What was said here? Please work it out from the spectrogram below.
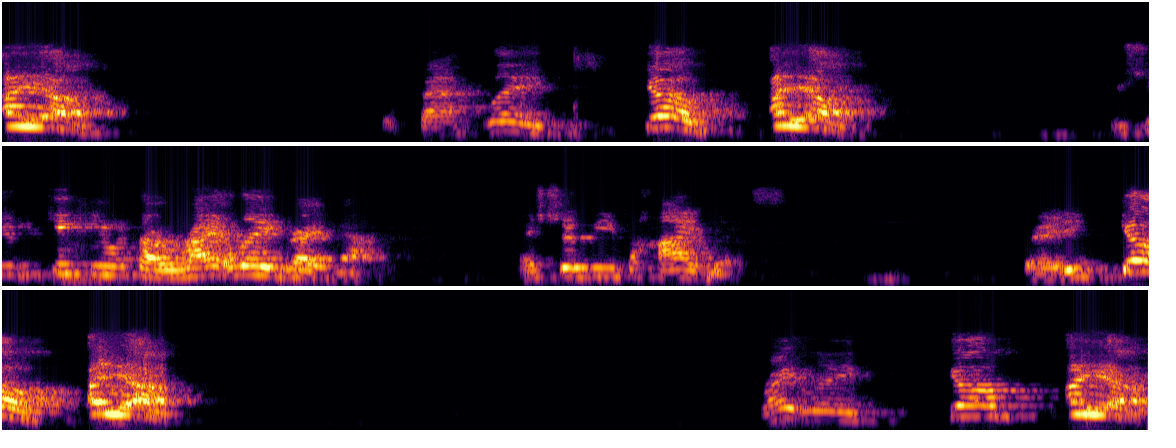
Aya! The back leg. Go! Aya! We should be kicking with our right leg right now. It should be behind us. Ready? Go! Aya! Right leg. Go! Aya!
